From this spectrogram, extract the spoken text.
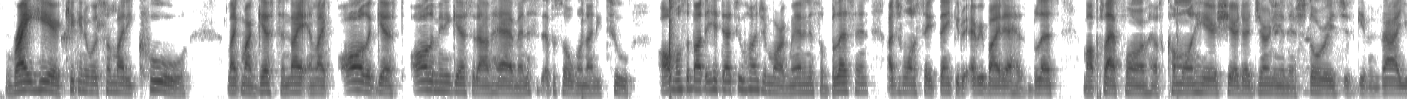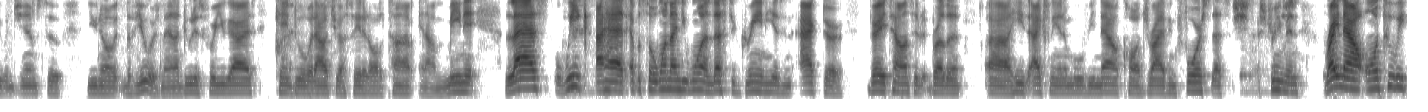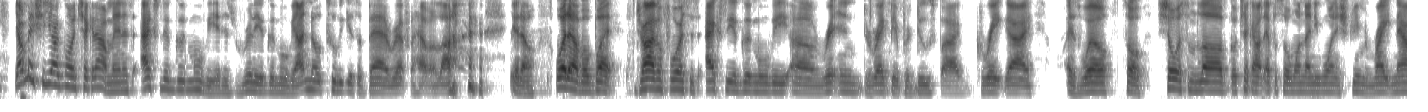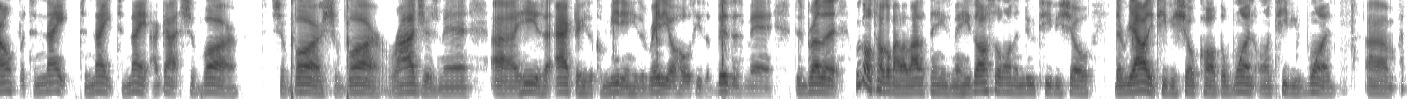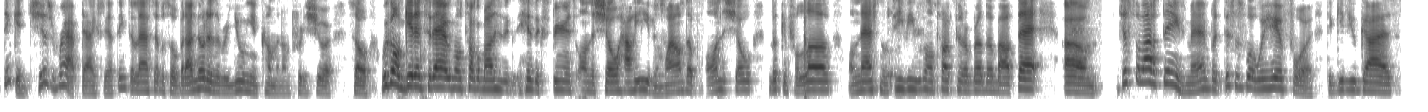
right here, kicking it with somebody cool, like my guest tonight, and like all the guests, all the many guests that I've had, man. This is episode 192 almost about to hit that 200 mark, man, and it's a blessing. I just want to say thank you to everybody that has blessed my platform, has come on here, shared their journey and their stories, just giving value and gems to you know the viewers, man. I do this for you guys. Can't do it without you. I say that all the time, and I mean it. Last week I had episode 191. Lester Green, he is an actor, very talented brother. Uh, he's actually in a movie now called Driving Force that's sh- streaming right now on Tubi. Y'all make sure y'all go and check it out, man. It's actually a good movie. It is really a good movie. I know Tubi gets a bad rep for having a lot of, you know, whatever, but Driving Force is actually a good movie. Uh, written, directed, produced by a great guy as well. So show us some love. Go check out episode 191. It's streaming right now. But tonight, tonight, tonight, I got Shuvar. Shuvar, Shuvar Rodgers, man. Uh, he is an actor. He's a comedian. He's a radio host. He's a businessman. This brother, we're gonna talk about a lot of things, man. He's also on a new TV show, the reality TV show called The One on TV One. Um, I think it just wrapped actually. I think the last episode, but I know there's a reunion coming. I'm pretty sure. So we're gonna get into that. We're gonna talk about his his experience on the show, how he even wound up on the show, looking for love on national TV. We're gonna talk to the brother about that. Um, just a lot of things, man. But this is what we're here for to give you guys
